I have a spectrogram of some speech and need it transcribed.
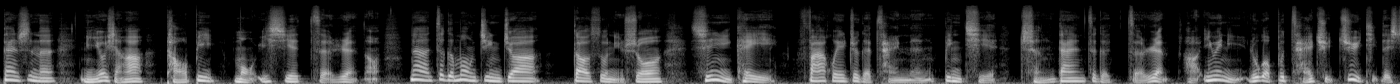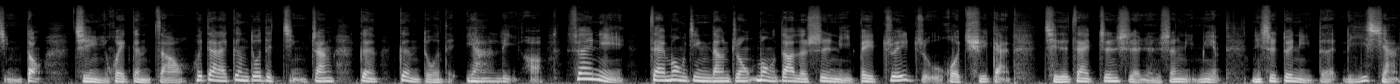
但是呢，你又想要逃避某一些责任哦，那这个梦境就要告诉你说，其实你可以。发挥这个才能，并且承担这个责任，好，因为你如果不采取具体的行动，其实你会更糟，会带来更多的紧张，更更多的压力啊。虽然你在梦境当中梦到的是你被追逐或驱赶，其实，在真实的人生里面，你是对你的理想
